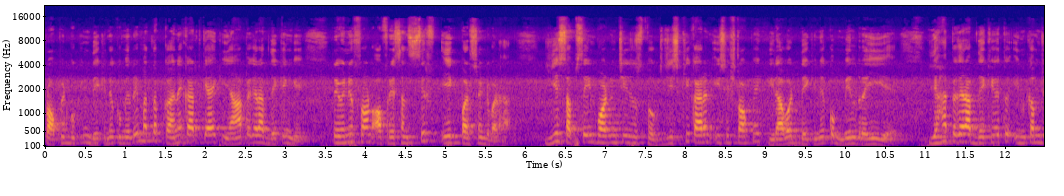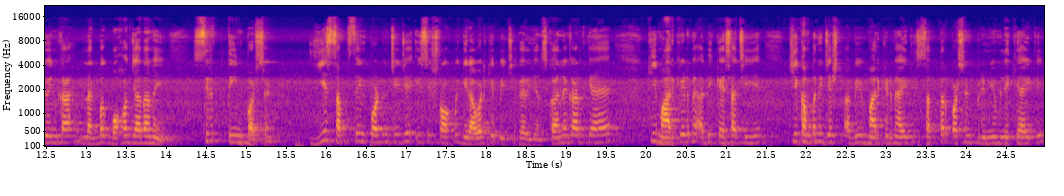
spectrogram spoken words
प्रॉफिट बुकिंग देखने को मिल रही है। मतलब कहने का अर्थ क्या है कि यहाँ पे अगर आप देखेंगे रेवेन्यू फ्रॉम ऑपरेशन सिर्फ़ एक परसेंट बढ़ा। ये सबसे इंपॉर्टेंट चीज़ दोस्तों, जिसके कारण इस स्टॉक में गिरावट देखने को मिल रही है। यहाँ पे अगर आप देखेंगे तो इनकम जो इनका लगभग बहुत ज़्यादा नहीं, सिर्फ़ तीन परसेंट। ये सबसे इंपॉर्टेंट चीज़ है इस स्टॉक में गिरावट के पीछे का रीजन कहने का अर्थ क्या है कि मार्केट में अभी कैसा चाहिए? कि कंपनी जस्ट अभी मार्केट में आई थी, सत्तर परसेंट प्रीमियम लेके आई थी।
